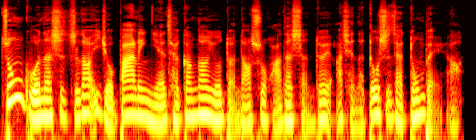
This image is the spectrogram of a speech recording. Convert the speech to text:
中国呢是直到一九八零年才刚刚有短道速滑的省队，而且呢都是在东北啊。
